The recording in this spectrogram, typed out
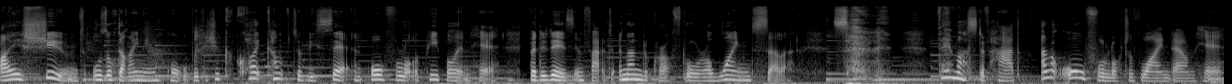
I assumed was a dining hall because you could quite comfortably sit an awful lot of people in here, but it is in fact an undercroft or a wine cellar. So they must have had an awful lot of wine down here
